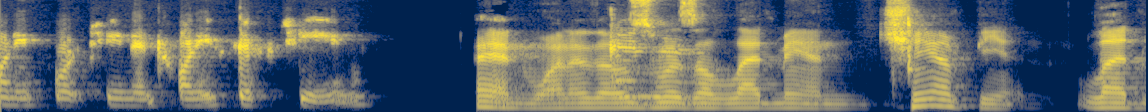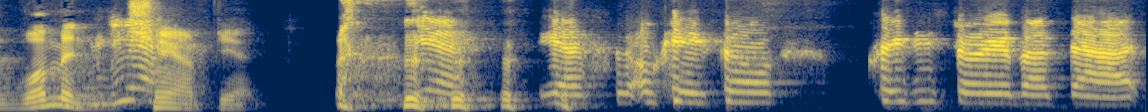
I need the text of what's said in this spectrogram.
2014 and 2015. And one of those and, was a Lead Man champion, Lead Woman yes. champion. yes, yes. Okay, so crazy story about that.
